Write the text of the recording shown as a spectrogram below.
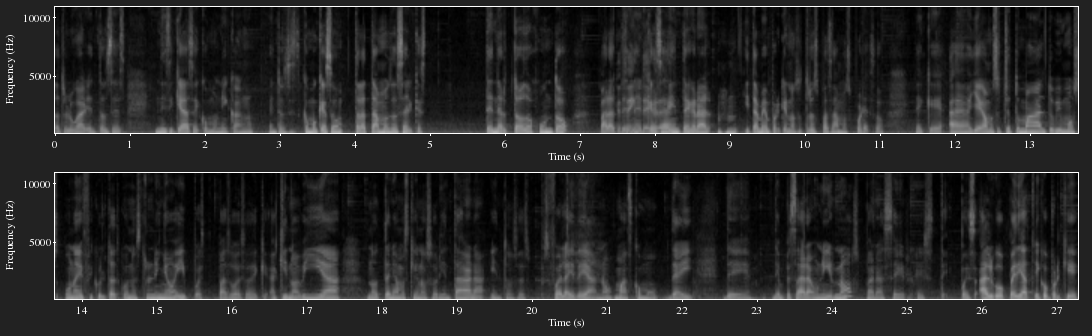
otro lugar, entonces ni siquiera se comunican, ¿no? Entonces, como que eso tratamos de hacer que tener todo junto para que tener sea que sea integral uh -huh, y también porque nosotros pasamos por eso, de que uh, llegamos a Chetumal, tuvimos una dificultad con nuestro niño y pues pasó eso de que aquí no había, no teníamos quien nos orientara y entonces pues fue la idea, ¿no? Más como de ahí, de, de empezar a unirnos para hacer este pues algo pediátrico porque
